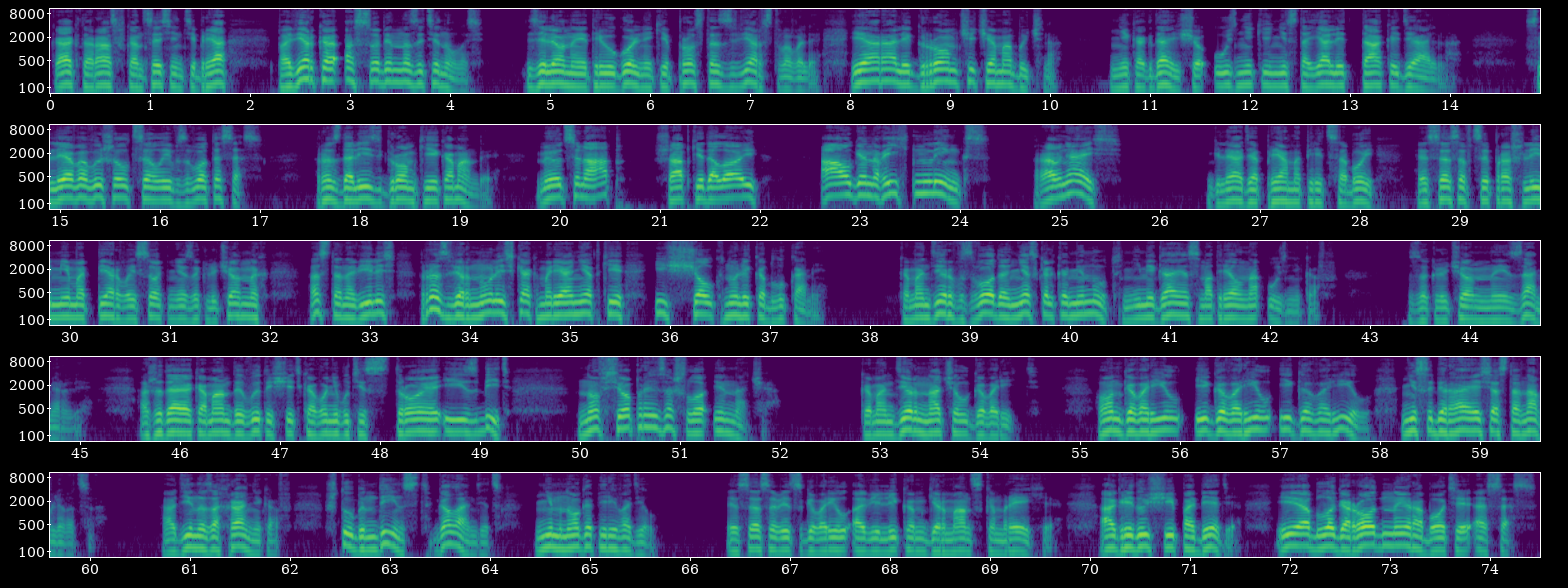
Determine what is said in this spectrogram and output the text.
Как-то раз в конце сентября поверка особенно затянулась. Зеленые треугольники просто зверствовали и орали громче, чем обычно. Никогда еще узники не стояли так идеально. Слева вышел целый взвод СС. Раздались громкие команды. «Мюцен ап! Шапки долой! Ауген рихтен линкс! Равняйсь!» Глядя прямо перед собой, эсэсовцы прошли мимо первой сотни заключенных, остановились, развернулись, как марионетки, и щелкнули каблуками. Командир взвода несколько минут, не мигая, смотрел на узников. Заключенные замерли, ожидая команды вытащить кого-нибудь из строя и избить, но все произошло иначе. Командир начал говорить. Он говорил и говорил и говорил, не собираясь останавливаться. Один из охранников — Штубендинст, голландец, немного переводил. Эсэсовец говорил о великом германском рейхе, о грядущей победе и о благородной работе СС.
